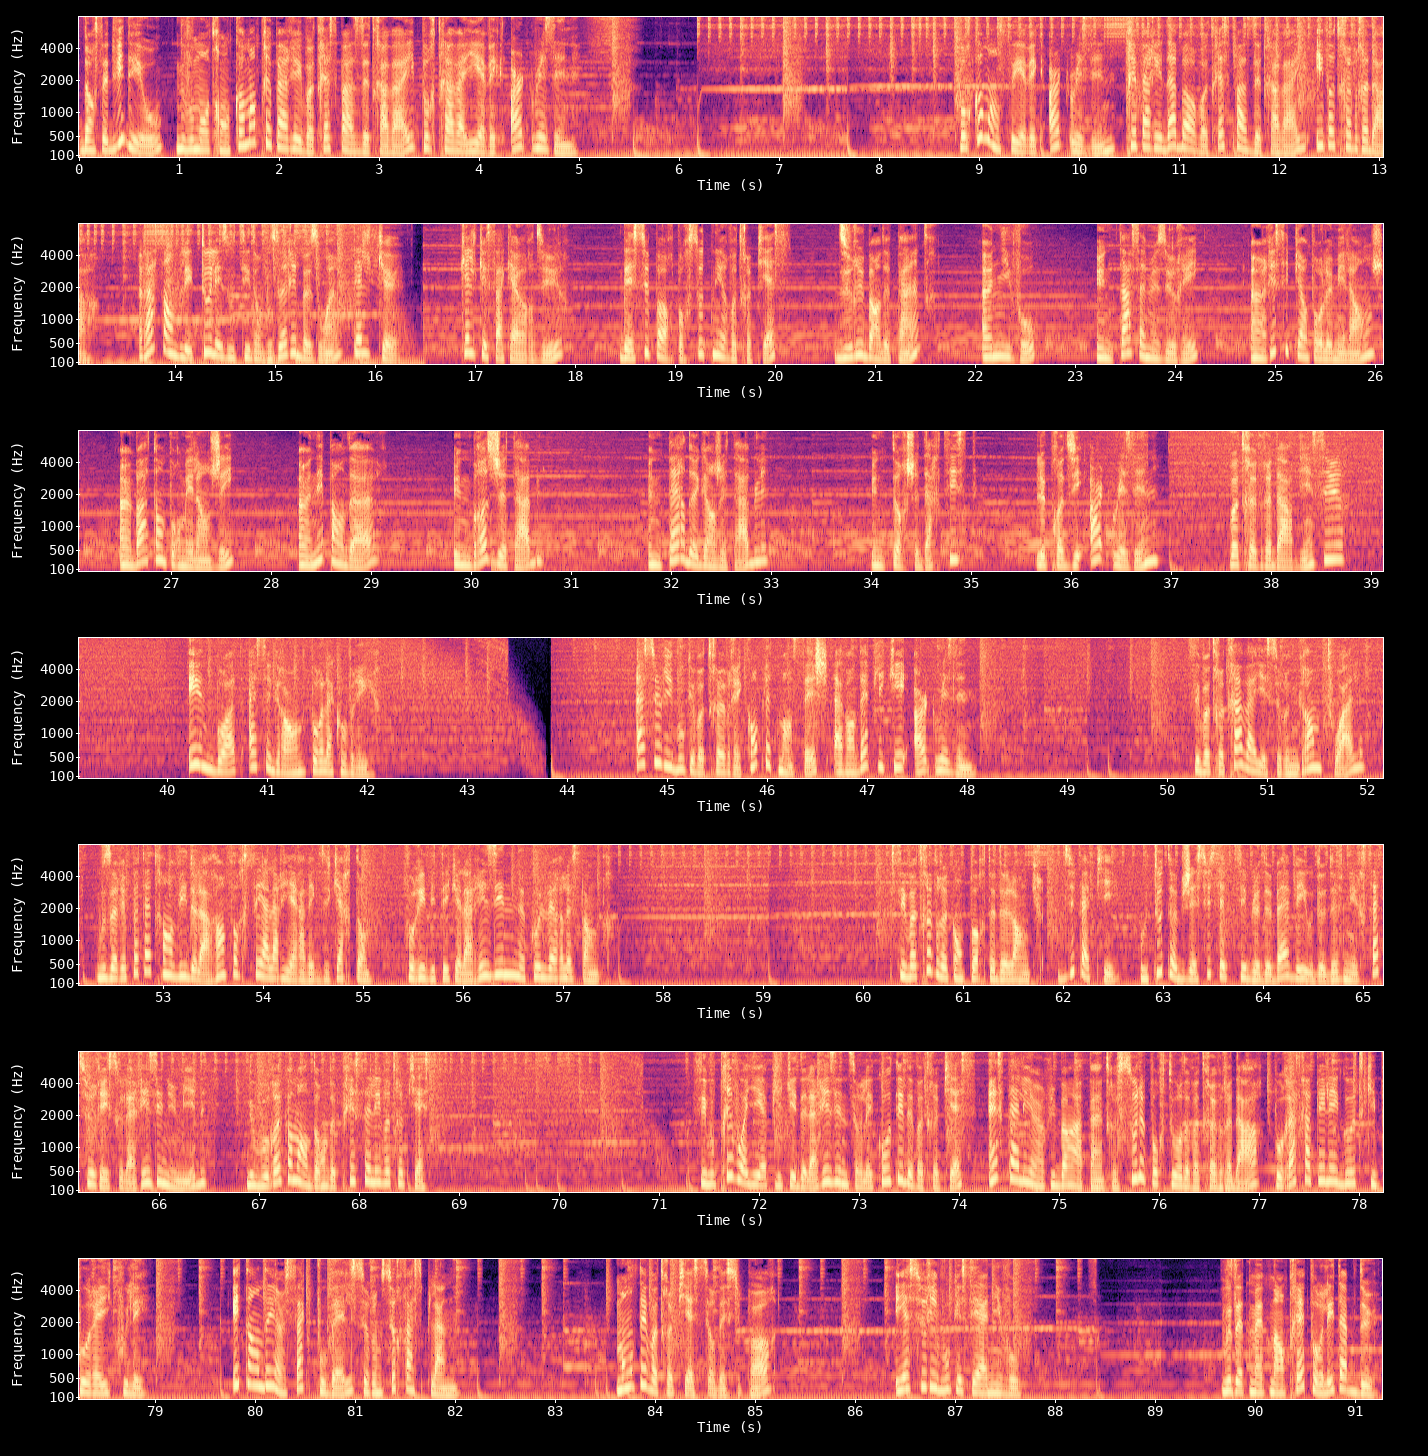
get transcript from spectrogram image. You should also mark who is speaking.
Speaker 1: Dans cette vidéo, nous vous montrons comment préparer votre espace de travail pour travailler avec Art Resin. Pour commencer avec Art Resin, préparez d'abord votre espace de travail et votre œuvre d'art. Rassemblez tous les outils dont vous aurez besoin, tels que quelques sacs à ordures, des supports pour soutenir votre pièce, du ruban de peintre, un niveau, une tasse à mesurer, un récipient pour le mélange, un bâton pour mélanger, un épandeur, une brosse jetable, une paire de gants jetables, une torche d'artiste, le produit Art Resin, votre œuvre d'art bien sûr, et une boîte assez grande pour la couvrir. Assurez-vous que votre œuvre est complètement sèche avant d'appliquer Art Resin. Si votre travail est sur une grande toile, vous aurez peut-être envie de la renforcer à l'arrière avec du carton pour éviter que la résine ne coule vers le centre. Si votre œuvre comporte de l'encre, du papier ou tout objet susceptible de baver ou de devenir saturé sous la résine humide, nous vous recommandons de préceller votre pièce. Si vous prévoyez appliquer de la résine sur les côtés de votre pièce, installez un ruban à peintre sous le pourtour de votre œuvre d'art pour rattraper les gouttes qui pourraient y couler. Étendez un sac poubelle sur une surface plane. Montez votre pièce sur des supports et assurez-vous que c'est à niveau. Vous êtes maintenant prêt pour l'étape 2.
